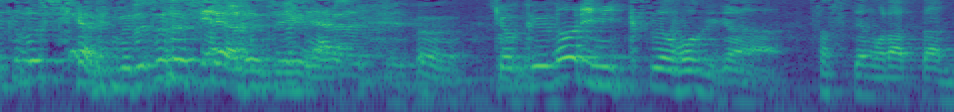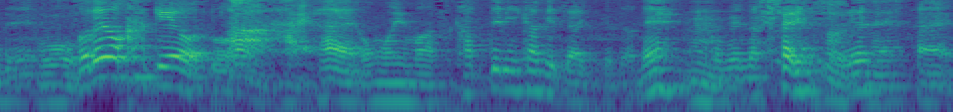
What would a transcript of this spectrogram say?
潰してやるぶっ潰してやるっていう。ぶっ潰してやるっていう。うん。曲のリミックスを僕がさせてもらったんでおそれをかけようとあはい。思います。勝手にかけちゃうけどね、うん。ごめんなさいそうですね。はい、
